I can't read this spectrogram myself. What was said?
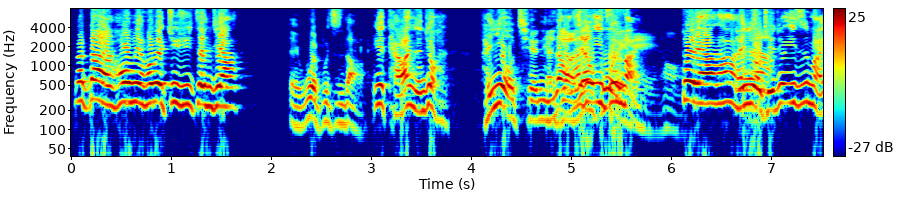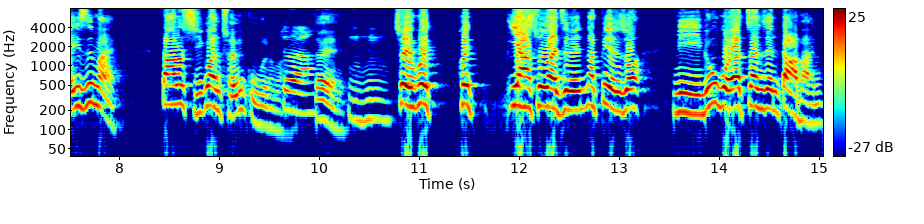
那当然后面会不会继续增加？哎，我也不知道，因为台湾人就很很有钱，你知道吗？他就一直买，对啊，他很有钱，就一直买，一直买，大家都习惯存股了嘛。对啊，对，嗯哼，所以会会。压缩在这边，那变成说，你如果要战胜大盘，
